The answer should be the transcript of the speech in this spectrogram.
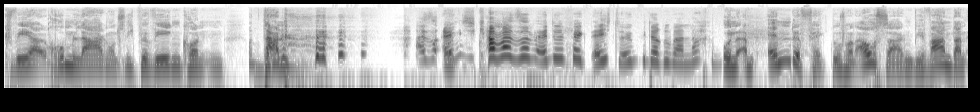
quer rumlagen, uns nicht bewegen konnten. und dann, Dann, also eigentlich kann man so im Endeffekt echt irgendwie darüber lachen. und am Endeffekt muss man auch sagen, wir waren dann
